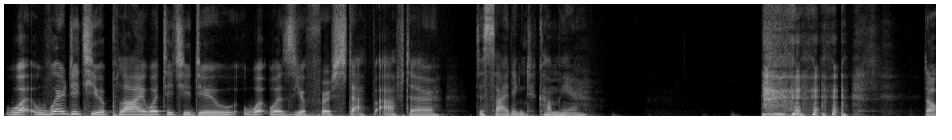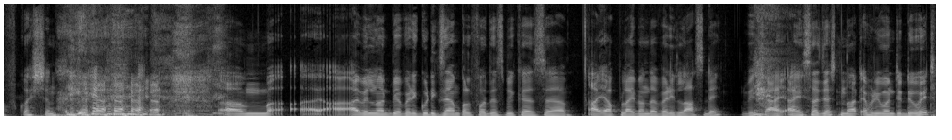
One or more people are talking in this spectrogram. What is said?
What, where did you apply? What did you do? What was your first step after deciding to come here? Tough question. um, I, I will not be a very good example for this because uh, I applied on the very last day, which I, I suggest not everyone to do it.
